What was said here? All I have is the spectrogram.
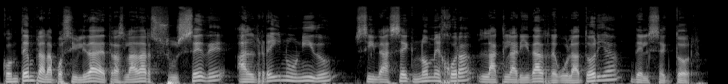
contempla la posibilidad de trasladar su sede al Reino Unido si la SEC no mejora la claridad regulatoria del sector.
